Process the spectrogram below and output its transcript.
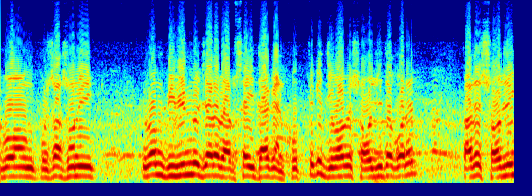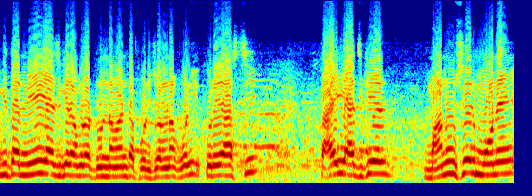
এবং প্রশাসনিক এবং বিভিন্ন যারা ব্যবসায়ী থাকেন প্রত্যেকে যেভাবে সহযোগিতা করেন তাদের সহযোগিতা নিয়েই আজকের আমরা টুর্নামেন্টটা পরিচালনা করি, করে আসছি। তাই আজকের মানুষের মনে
